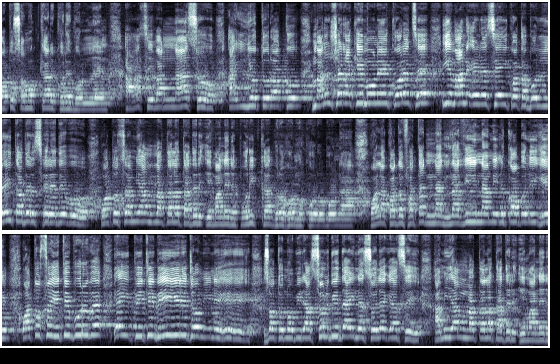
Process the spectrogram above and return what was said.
কত চমৎকার করে বললেন, আসিবান নাসু আইয়তুরাকু। মানুষেরা কি মনে করেছে? ইমান এনেছে এই কথা বললেই তাদের ছেড়ে দেব। অথচ আমি আল্লাহ তালা তাদের ইমানের পরীক্ষা গ্রহণ করব না। ওয়ালা কদ ফাতান্নাল্লাযীনা মিন ক্বাবলিহিম। অথচ ইতিপূর্বে এই পৃথিবীর জমিনে যত নবী রাসূল বিদায় নিয়ে চলে গেছে। আমি আল্লাহ তালা তাদের ইমানের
